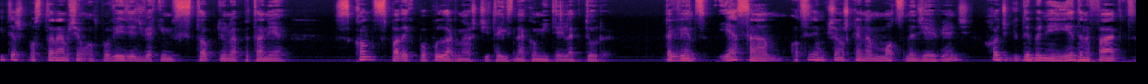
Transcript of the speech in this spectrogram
i też postaram się odpowiedzieć w jakimś stopniu na pytanie, skąd spadek popularności tej znakomitej lektury. Tak więc ja sam oceniam książkę na mocne 9, choć gdyby nie jeden fakt,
